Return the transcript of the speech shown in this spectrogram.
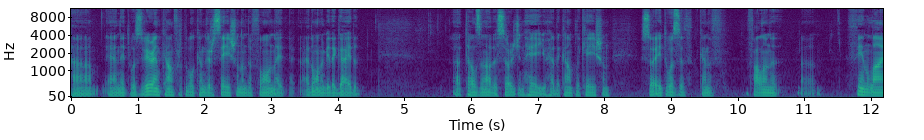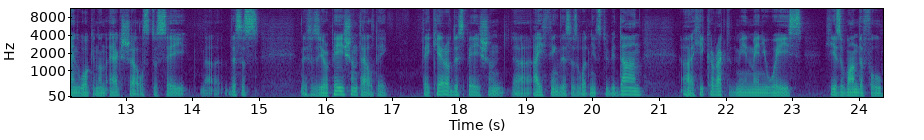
uh, and it was very uncomfortable conversation on the phone. I, I don't want to be the guy that uh, tells another surgeon, "Hey, you had a complication." So it was a kind of following a uh, thin line, walking on eggshells to say, uh, "This is this is your patient. I'll take take care of this patient. Uh, I think this is what needs to be done." Uh, he corrected me in many ways. He's a wonderful,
